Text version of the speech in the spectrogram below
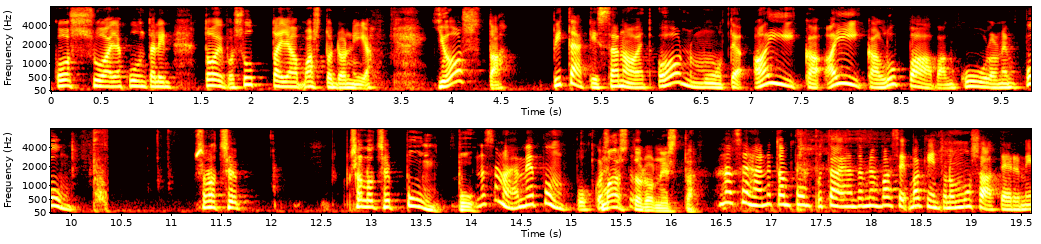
kossua ja kuuntelin Toivo Sutta ja Mastodonia, josta pitääkin sanoa, että on muuten aika, aika lupaavan kuulonen pumppu. Sanot se, sanot se pumppu. No sanoihan me pumppu. Koska Mastodonista. No sehän nyt on pumppu. Tämä on ihan tämmöinen vasi- vakiintunut musatermi.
